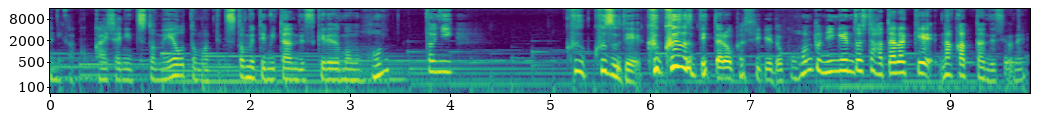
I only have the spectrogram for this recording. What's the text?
何かこう会社に勤めようと思って勤めてみたんですけれどももう本当にククズでククズって言ったらおかしいけどこう本当人間として働けなかったんですよね。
